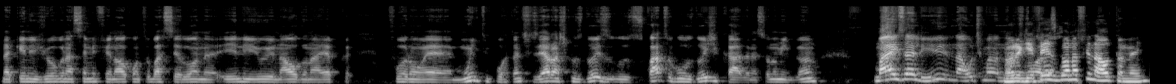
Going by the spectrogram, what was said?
Naquele jogo na semifinal contra o Barcelona, ele e o Hinaldo na época foram é, muito importantes, fizeram acho que os dois, os quatro gols, dois de cada, né? Se eu não me engano. Mas ali na última. o Origi fez gol na final também.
